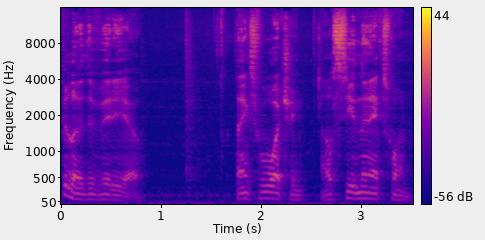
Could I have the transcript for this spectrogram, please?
below the video. Thanks for watching. I'll see you in the next one.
